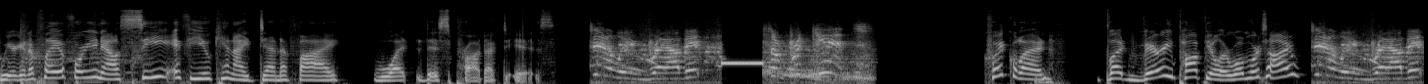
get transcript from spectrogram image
We are going to play it for you now. See if you can identify what this product is. Silly rabbit. So for kids. Quick one, but very popular. One more time. Silly rabbit.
